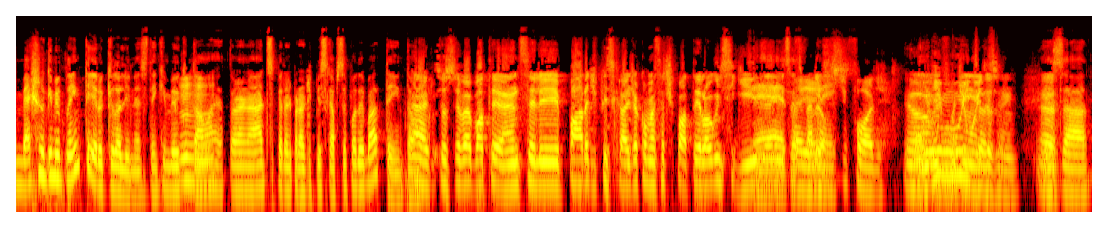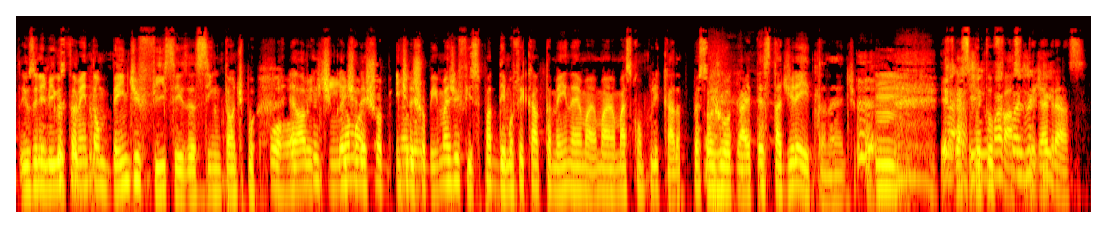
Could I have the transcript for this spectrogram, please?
Mexe no gameplay inteiro aquilo ali, né? Você tem que meio que uhum. dar uma retornada, esperar ele parar de piscar pra você poder bater. Então, é, se você vai bater antes, ele para de piscar e já começa a te bater logo em seguida. É, exatamente. Isso te fode. Eu, eu, muito, muito assim. assim. É. Exato. E os inimigos também estão bem difíceis, assim. Então, tipo, Porra, ela, a gente, a gente, deixou, a gente deixou bem mais difícil pra demo ficar também, né? Mais, mais complicada pro pessoal jogar e testar direito, né? Tipo, hum. fica assim, muito fácil perder a graça.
